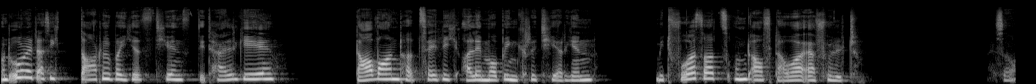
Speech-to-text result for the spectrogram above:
Und ohne dass ich darüber jetzt hier ins Detail gehe, da waren tatsächlich alle Mobbing-Kriterien mit Vorsatz und auf Dauer erfüllt. Also,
